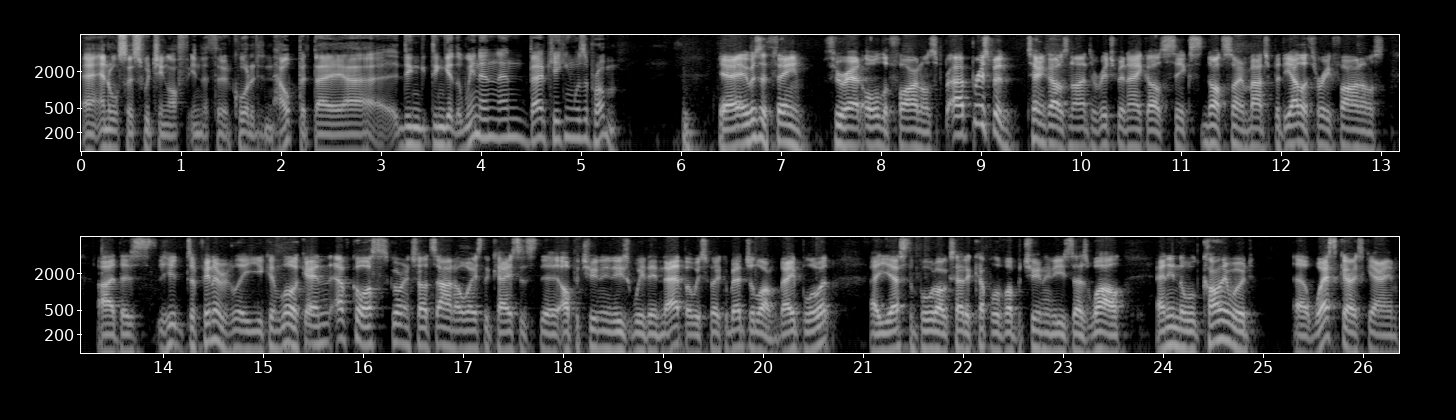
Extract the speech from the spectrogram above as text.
uh, and also switching off in the third quarter didn't help. But they uh, didn't didn't get the win, and, and bad kicking was a problem. Yeah, it was a theme throughout all the finals. Uh, Brisbane ten goals nine to Richmond eight goals six, not so much, but the other three finals. Uh, there's definitively you can look, and of course, scoring shots aren't always the case. It's the opportunities within that. But we spoke about Geelong; they blew it. Uh, yes, the Bulldogs had a couple of opportunities as well, and in the Collingwood uh, West Coast game,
